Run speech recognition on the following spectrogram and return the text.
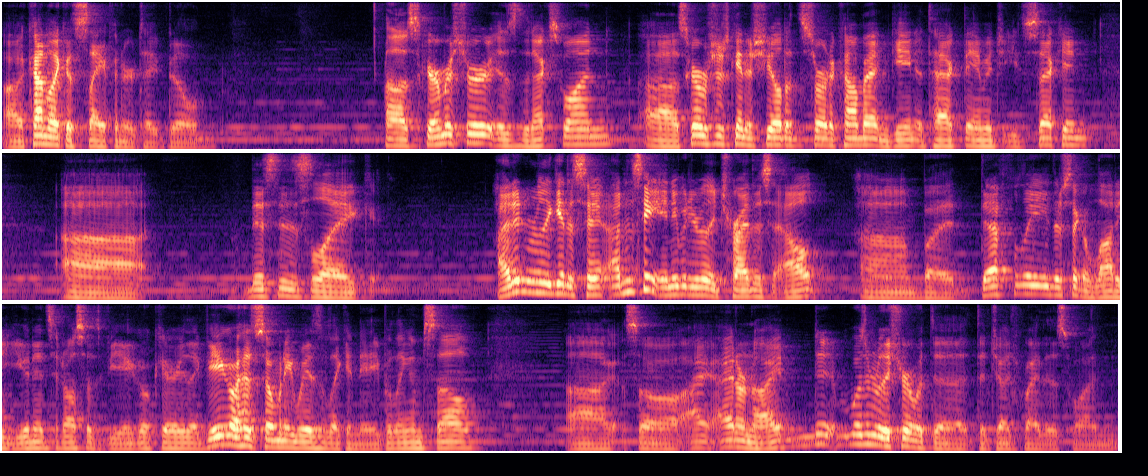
uh, kind of like a siphoner type build. Uh, Skirmisher is the next one. Uh, Skirmishers gain a shield at the start of combat and gain attack damage each second. Uh, this is like I didn't really get to say I didn't see anybody really try this out, um, but definitely there's like a lot of units. It also has Viego carry. Like Viego has so many ways of like enabling himself. Uh, so I, I don't know. I wasn't really sure what to, to judge by this one.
